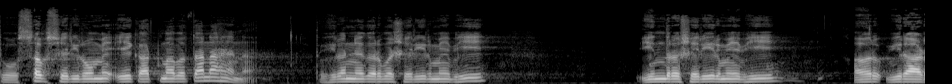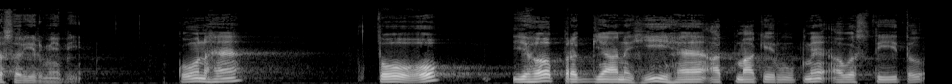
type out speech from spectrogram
तो सब शरीरों में एक आत्मा बताना है ना? तो हिरण्यगर्भ शरीर में भी, इंद्र शरीर में भी और विराट शरीर में भी। कौन है? तो यह प्रज्ञान ही है आत्मा के रूप में अवस्थित।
